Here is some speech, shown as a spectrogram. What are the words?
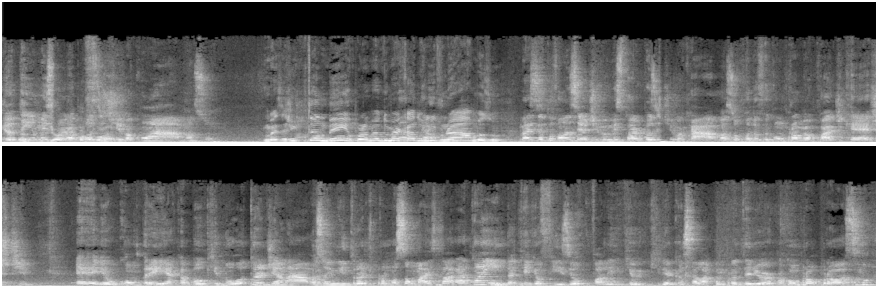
Eu tenho uma história pra fora. positiva com a Amazon. Mas a gente também, o problema é do Mercado Não, não. Livre, não é a Amazon. Mas eu tô falando assim, eu tive uma história positiva com a Amazon. Quando eu fui comprar o meu quadcast, é, eu comprei e acabou que no outro dia na Amazon me entrou de promoção mais barato ainda. O que, que eu fiz? Eu falei que eu queria cancelar a compra anterior pra comprar o próximo,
